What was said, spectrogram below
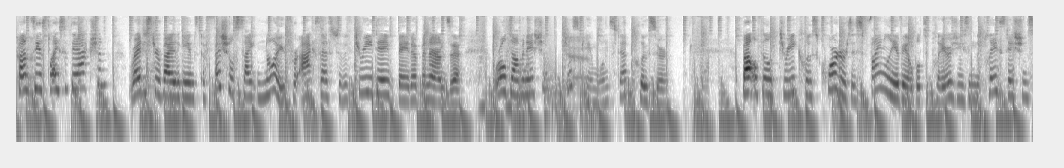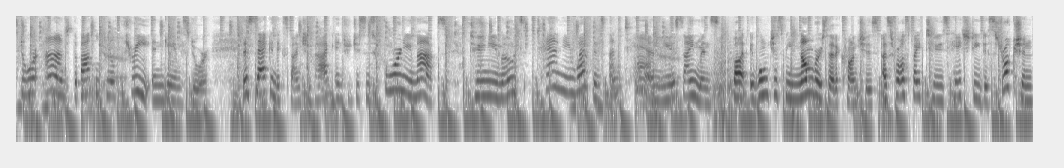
Fancy a slice of the action? Register via the game's official site now for access to the three-day beta bonanza. World domination just came one step closer. Battlefield 3 Close Quarters is finally available to players using the PlayStation Store and the Battlefield 3 in-game store. The second expansion pack introduces 4 new maps, 2 new modes, 10 new weapons and 10 new assignments. But it won't just be numbers that it crunches, as Frostbite 2's HD Destruction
